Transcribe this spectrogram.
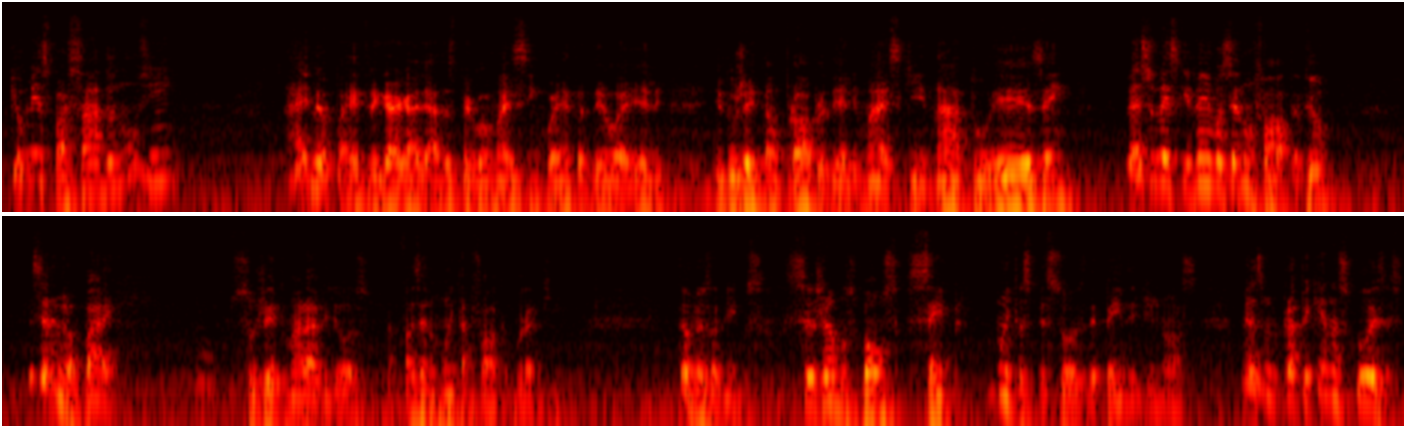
porque o mês passado eu não vim. Aí meu pai, entre gargalhadas, pegou mais 50, deu a ele e do jeitão próprio dele, mais que natureza, hein? Vê se mês que vem você não falta, viu? Esse era meu pai, um sujeito maravilhoso, está fazendo muita falta por aqui. Então, meus amigos, sejamos bons sempre. Muitas pessoas dependem de nós, mesmo que para pequenas coisas.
